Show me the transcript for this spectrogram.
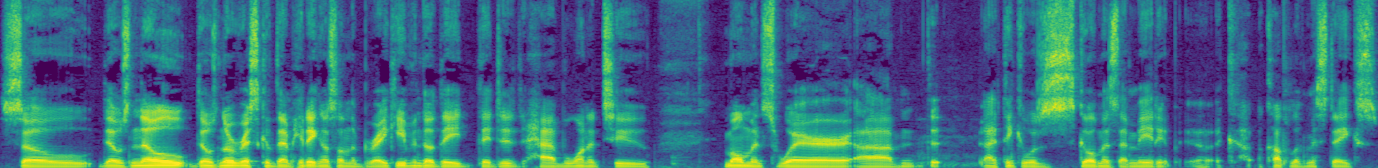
so there was no there was no risk of them hitting us on the break, even though they they did have one or two moments where um, the, I think it was Gomez that made it, a, a couple of mistakes.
